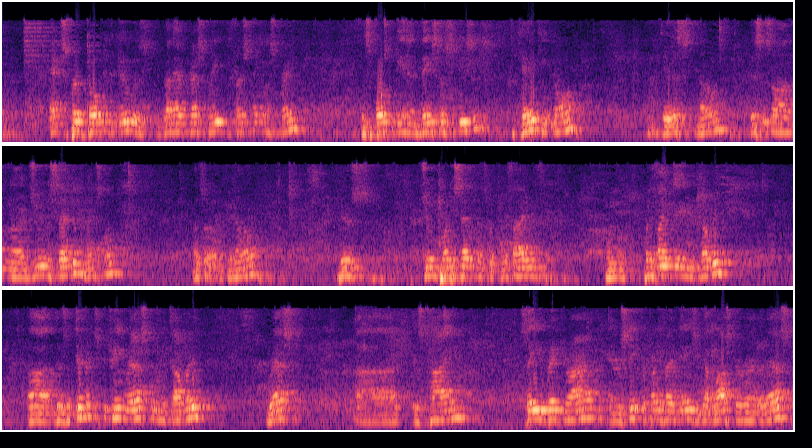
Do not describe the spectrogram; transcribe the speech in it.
expert told me to do, is got to have crested wheat the first thing in the spring. It's supposed to be an invasive species. Okay, keep going. Okay, this, another one. This is on uh, June the 2nd, next one. That's all, okay, another one. Here's June 27th, that's what, 25, um, 25 day recovery. Uh, there's a difference between rest and recovery. Rest uh, is time. Say you break your arm and you're sick for 25 days, you got lost uh, to re- rest,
